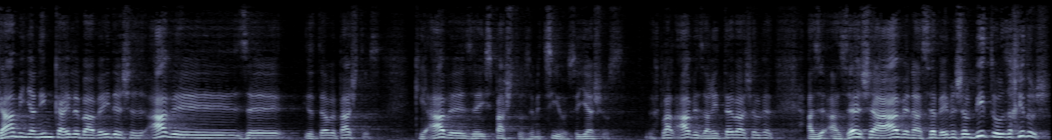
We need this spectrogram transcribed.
גם עניינים כאלה באבידה שאבי זה יותר בפשטוס, כי אבי זה איספשטוס, זה מציאוס, זה ישוס. בכלל עוול זה הרי טבע של... אז, אז זה שהעוול נעשה באופן של ביטול זה חידוש.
